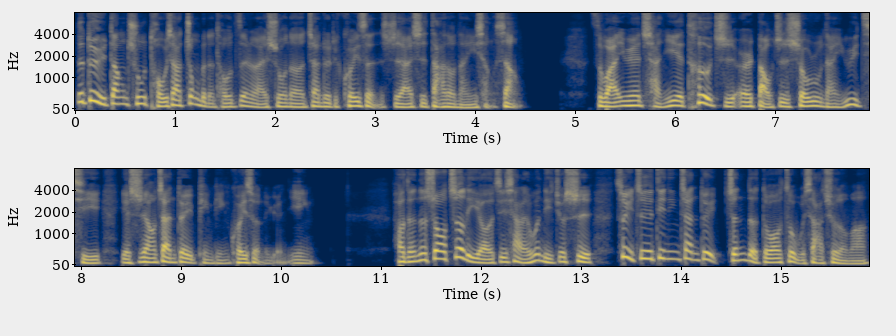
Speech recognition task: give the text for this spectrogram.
那对于当初投下重本的投资人来说呢，战队的亏损实在是大到难以想象。此外，因为产业特质而导致收入难以预期，也是让战队频频亏损的原因。好的，那说到这里哦，接下来的问题就是，所以这些电竞战队真的都要做不下去了吗？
